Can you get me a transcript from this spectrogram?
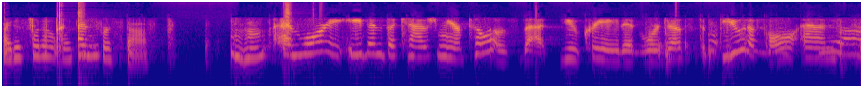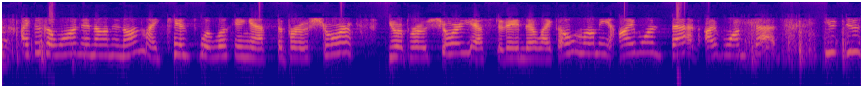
I just went out looking for stuff. Hmm And Lori, even the cashmere pillows that you created were just beautiful. And I could go on and on and on. My kids were looking at the brochure, your brochure yesterday, and they're like, "Oh, mommy, I want that. I want that." You do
